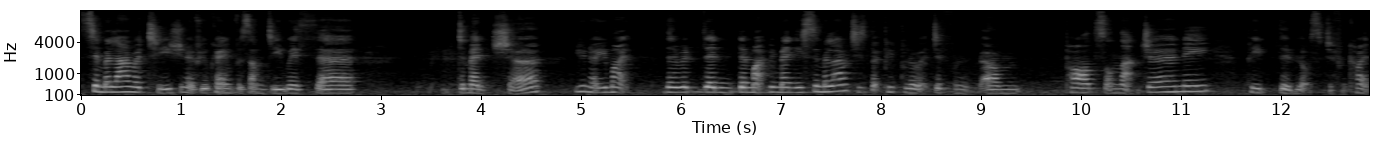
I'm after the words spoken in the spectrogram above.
similarities. You know, if you're caring for somebody with uh, dementia, you know, you might there are, then there might be many similarities, but people are at different um, paths on that journey. People, there are lots of different kind,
